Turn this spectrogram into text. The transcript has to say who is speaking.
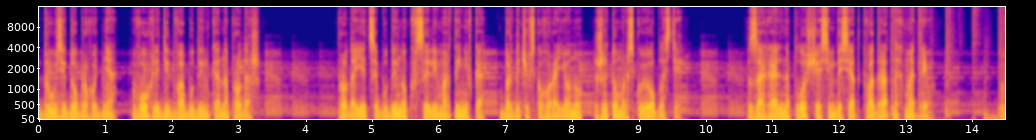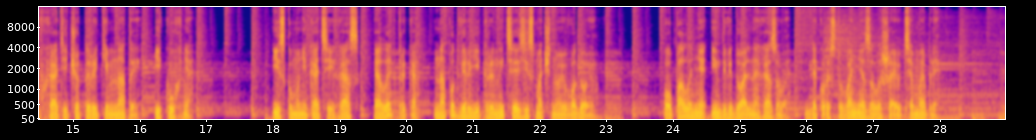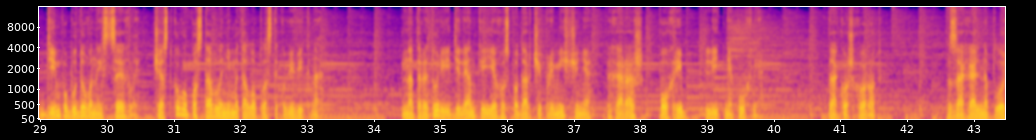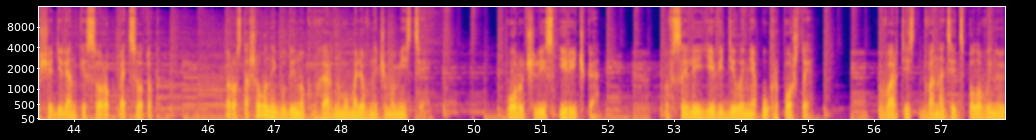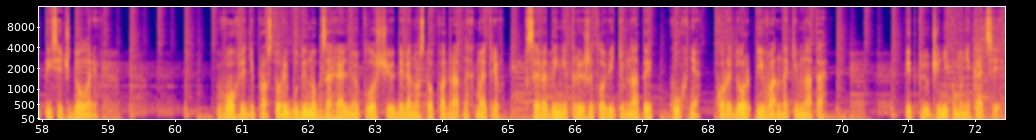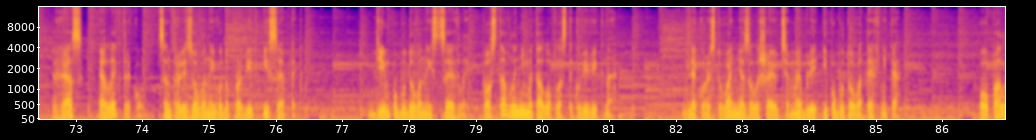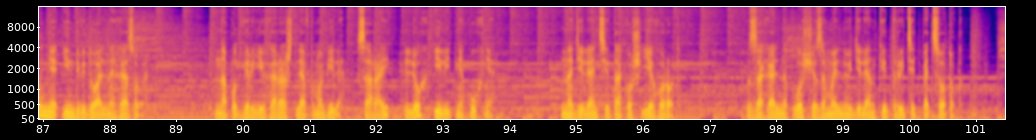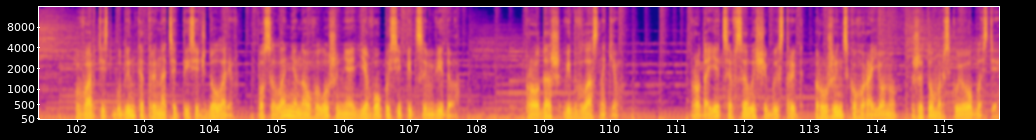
Speaker 1: Друзі, доброго дня! В огляді два будинка на продаж. Продається будинок в селі Мартинівка Бердичівського району Житомирської області. Загальна площа 70 квадратних метрів. В хаті 4 кімнати і кухня. Із комунікацій газ, електрика, на подвір'ї криниця зі смачною водою. Опалення індивідуальне газове, для користування залишаються меблі. Дім побудований з цегли, частково поставлені металопластикові вікна. На території ділянки є господарчі приміщення, гараж, погріб, літня кухня. Також город. Загальна площа ділянки 45 соток. Розташований будинок в гарному мальовничому місці. Поруч ліс і річка. В селі є відділення Укрпошти. Вартість 12,5 тисяч доларів. В огляді просторий будинок загальною площею 90 квадратних метрів, всередині три житлові кімнати, кухня, коридор і ванна кімната. Підключені комунікації, газ, електрику, централізований водопровід і септик. Дім побудований з цегли, поставлені металопластикові вікна. Для користування залишаються меблі і побутова техніка. Опалення індивідуальне газове. На подвір'ї гараж для автомобіля, сарай, льох і літня кухня. На ділянці також є город. Загальна площа земельної ділянки 35 соток. Вартість будинка 13 тисяч доларів. Посилання на оголошення є в описі під цим відео. Продаж від власників. Продається в селищі Бистрик Ружинського району Житомирської області.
